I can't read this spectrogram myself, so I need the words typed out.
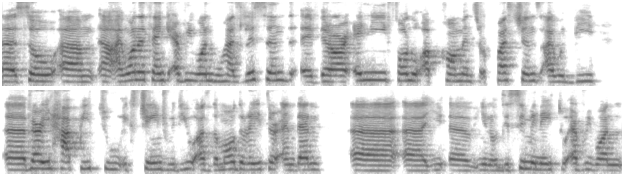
Uh, so um, uh, I want to thank everyone who has listened. If there are any follow-up comments or questions, I would be uh, very happy to exchange with you as the moderator and then uh, uh, Uh, uh, uh, you know disseminate to everyone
